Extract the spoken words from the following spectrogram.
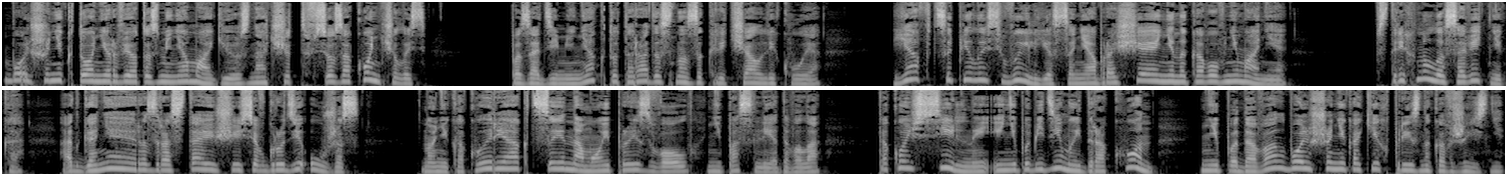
Больше никто не рвет из меня магию, значит, все закончилось. Позади меня кто-то радостно закричал, ликуя. Я вцепилась в Ильяса, не обращая ни на кого внимания. Встряхнула советника, отгоняя разрастающийся в груди ужас. Но никакой реакции на мой произвол не последовало. Такой сильный и непобедимый дракон не подавал больше никаких признаков жизни.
